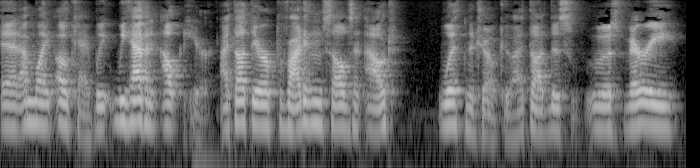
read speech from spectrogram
And I'm like, okay, we, we have an out here. I thought they were providing themselves an out with Njoku. I thought this was very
